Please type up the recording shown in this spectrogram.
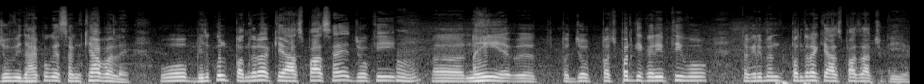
जो विधायकों के संख्या बल है वो बिल्कुल पंद्रह के आसपास है जो कि हम्म। नहीं जो पचपन के करीब थी वो तकरीबन पंद्रह के आसपास आ चुकी है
